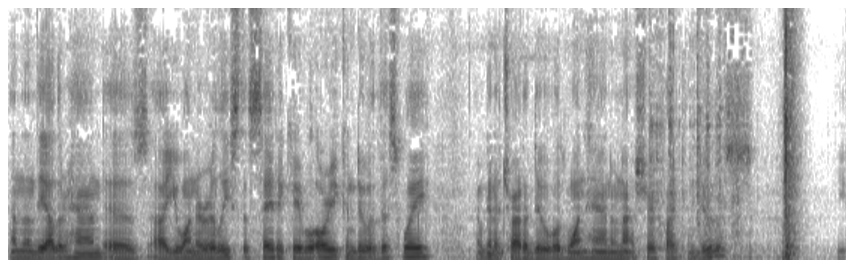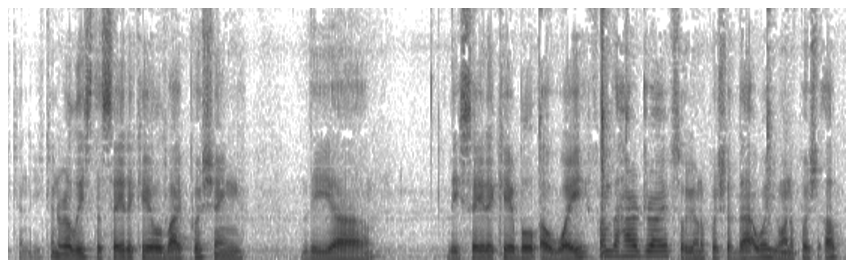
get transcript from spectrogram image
and then the other hand is uh, you want to release the SATA cable, or you can do it this way. I'm gonna try to do it with one hand. I'm not sure if I can do this. You can you can release the SATA cable by pushing the uh, the SATA cable away from the hard drive. So you want to push it that way. You want to push up.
